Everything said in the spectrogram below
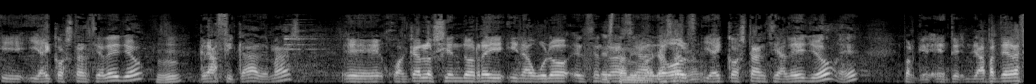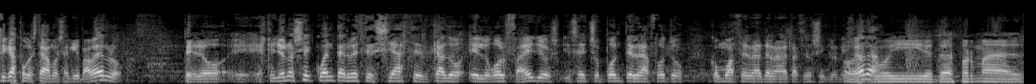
y, hay constancia de ello, gráfica además. Eh, Juan Carlos siendo rey inauguró el Centro Nacional de Golf y hay constancia de ello, ¿eh? porque aparte de gráficas porque estábamos aquí para verlo pero eh, es que yo no sé cuántas veces se ha acercado el golf a ellos y se ha hecho ponte en la foto como hacen las de la natación sincronizada. Voy de todas formas.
